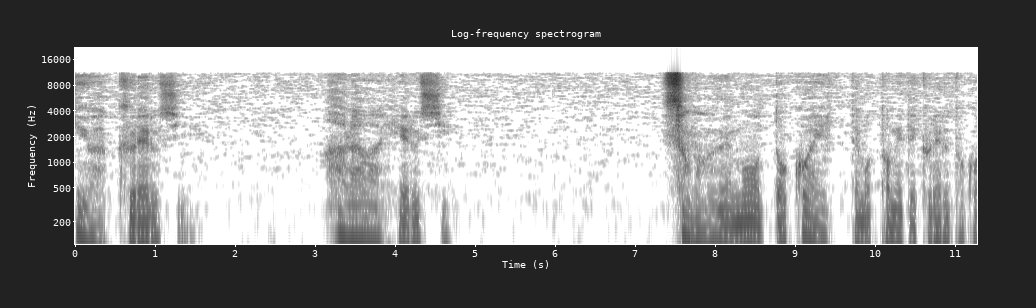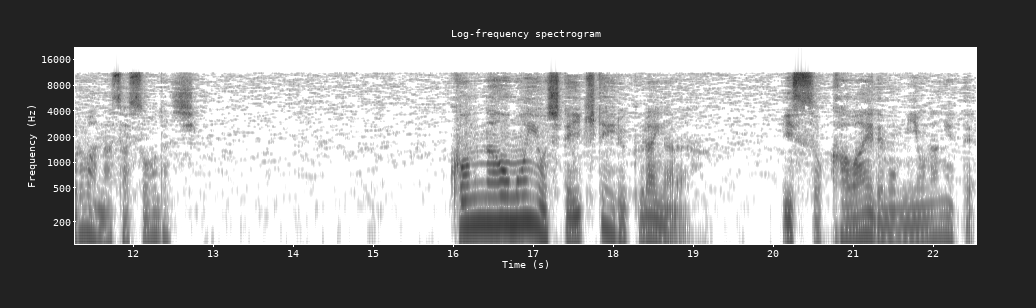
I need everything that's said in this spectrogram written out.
日は暮れるし、腹は減るし、その上もうどこへ行っても止めてくれるところはなさそうだし。こんな思いをして生きているくらいなら、いっそ川へでも身を投げて、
